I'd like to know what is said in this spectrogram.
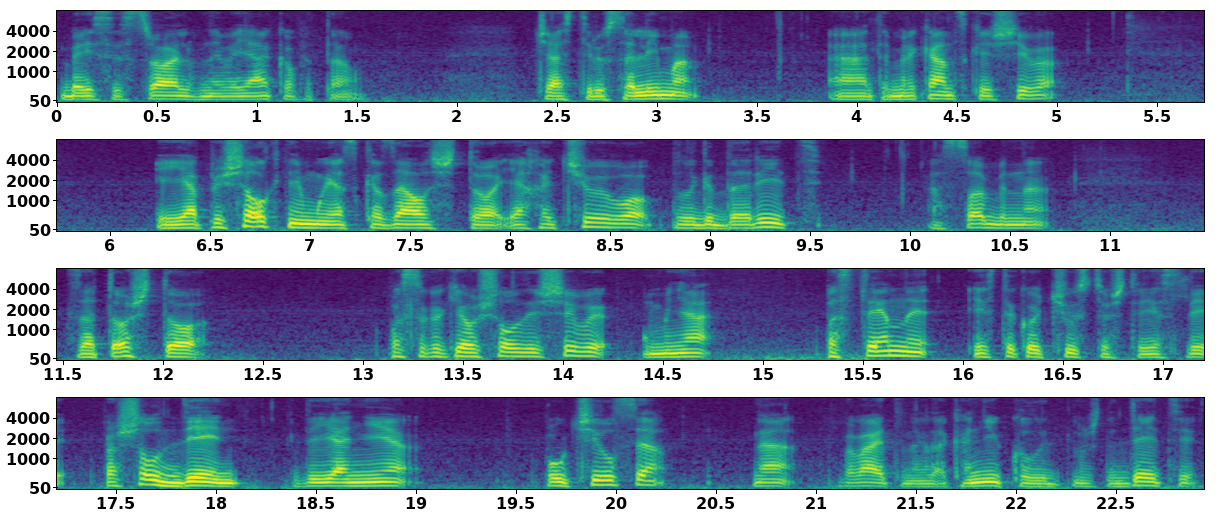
Бейс Исраиль в Новояков, это часть Иерусалима, это американская шива. И я пришел к нему, я сказал, что я хочу его благодарить особенно за то, что после как я ушел из Ишивы, у меня постоянно есть такое чувство, что если прошел день, где я не поучился, да, бывает иногда каникулы, нужно дети,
